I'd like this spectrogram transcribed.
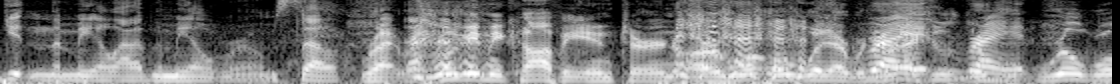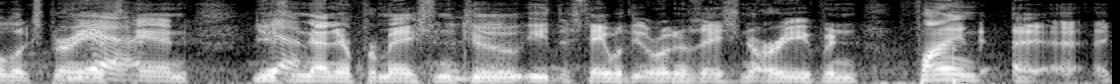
getting the mail out of the mailroom. So Right, right. Go get me coffee, intern, or, or whatever. Right, Actually, right. Real world experience Yeah, and using yeah. that information to either stay with the organization or even find a, a,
